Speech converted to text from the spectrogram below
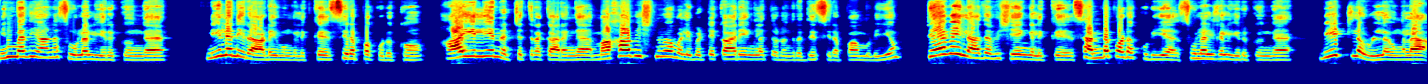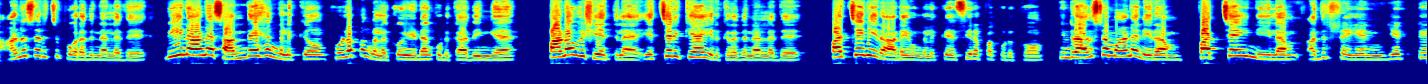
நிம்மதியான சூழல் இருக்குங்க. நீல நிற ஆடை உங்களுக்கு சிறப்பை கொடுக்கும். ஆயில்ய நட்சத்திரக்காரங்க மகாவிஷ்ணுவை வழிபட்டு காரியங்களை தொடங்குறது சிறப்பா முடியும். தேவையில்லாத விஷயங்களுக்கு சண்டை போடக்கூடிய சூழல்கள் இருக்குங்க. வீட்டுல உள்ளவங்கள அனுசரிச்சு போறது நல்லது. வீணான சந்தேகங்களுக்கும் குழப்பங்களுக்கும் இடம் கொடுக்காதீங்க. பண விஷயத்துல எச்சரிக்கையா இருக்கிறது நல்லது. பச்சை நிற ஆடை உங்களுக்கு சிறப்பை கொடுக்கும். இன்று அதிர்ஷ்டமான நிறம் பச்சை நீலம் அதிர்ஷ்டன் எட்டு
